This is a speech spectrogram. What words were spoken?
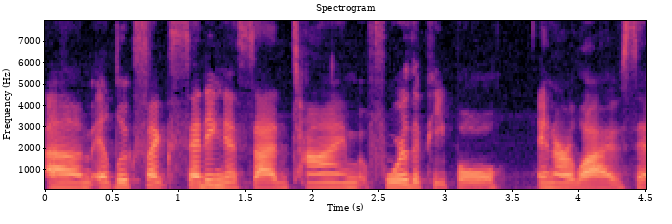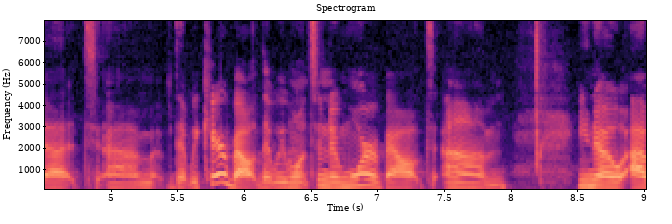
Um, it looks like setting aside time for the people in our lives that um, that we care about, that we want to know more about. Um, you know, I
